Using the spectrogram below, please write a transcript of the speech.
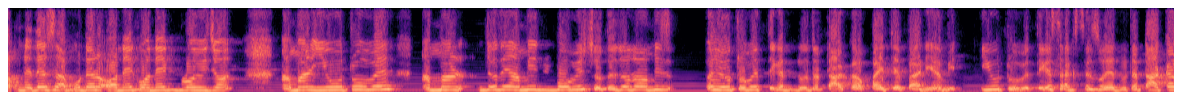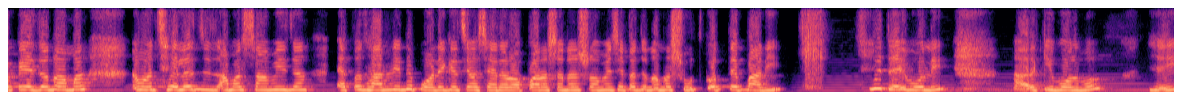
আপনাদের সাপোর্টের অনেক অনেক প্রয়োজন। আমার ইউটিউবে আমার যদি আমি ভবিষ্যতে যেন আমি ইউটিউবের থেকে দুটো টাকা পাইতে পারি, আমি ইউটিউবের থেকে সাকসেস হয়ে দুটো টাকা পেয়ে যেন আমার আমার ছেলে আমার স্বামী যেন এত ধার ঋণে পড়ে গেছে ছেলের অপারেশনের সময় সেটা যেন আমরা শুট করতে পারি। সেটাই বলি। আর কি বলব? এই,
